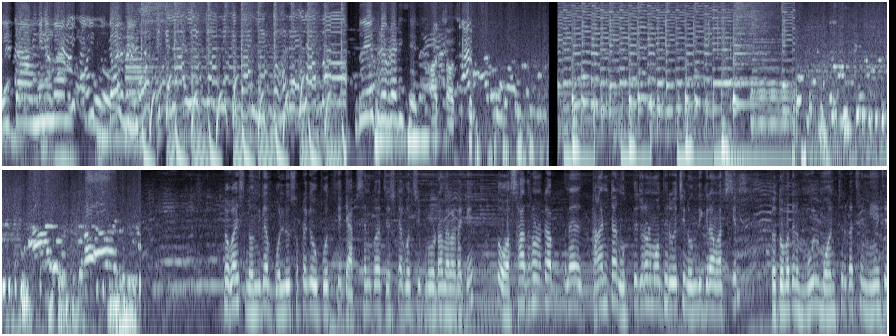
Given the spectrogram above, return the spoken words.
এইটা মিনিমাম দশ দিন দুই ফেব্রুয়ারি আচ্ছা আচ্ছা। তো গাইস নন্দীগ্রাম পল্লী উৎসবটাকে উপর থেকে ক্যাপশন করার চেষ্টা করছি পুরোটা মেলাটাকে। তো অসাধারণ একটা মানে টান টান উত্তেজনার মধ্যে রয়েছে নন্দীগ্রাম আজকের। তো তোমাদের মূল মঞ্চের কাছে নিয়ে যে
